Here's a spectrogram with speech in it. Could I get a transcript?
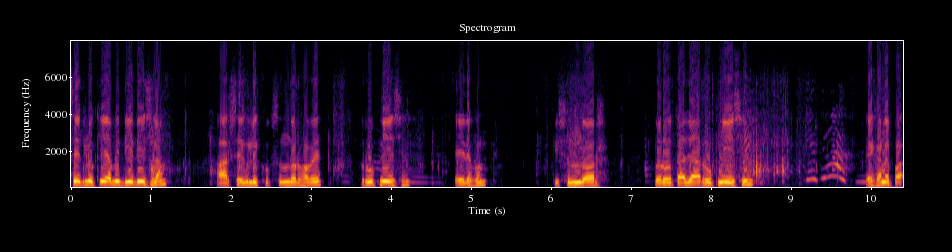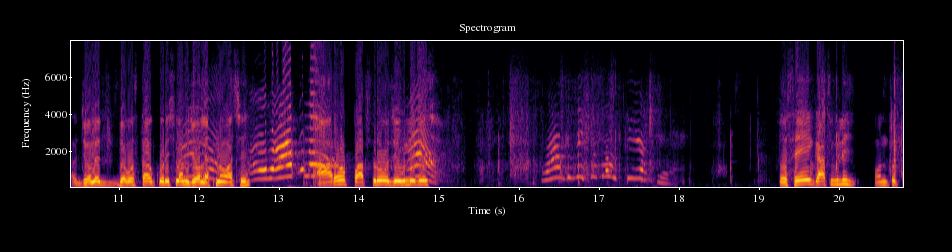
সেগুলোকে আমি দিয়ে দিয়েছিলাম। আর সেগুলি খুব সুন্দরভাবে রূপ নিয়েছে। এই দেখুন কি সুন্দর তরতাজা রূপ নিয়েছে। এখানে জলের ব্যবস্থাও করেছিলাম জল এখনও আছে। আরও পাত্র যেগুলি বেশ তো সেই গাছগুলি অন্তত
